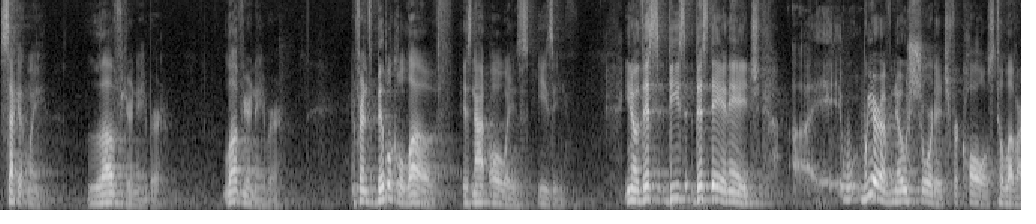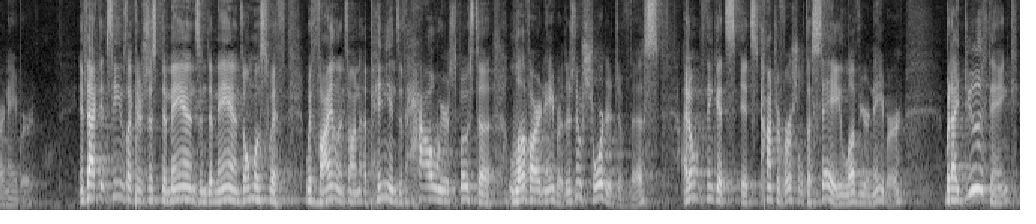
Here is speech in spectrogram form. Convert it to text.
Secondly, love your neighbor. Love your neighbor. And friends, biblical love is not always easy. You know, this, these, this day and age, uh, we are of no shortage for calls to love our neighbor. In fact, it seems like there's just demands and demands, almost with, with violence, on opinions of how we're supposed to love our neighbor. There's no shortage of this. I don't think it's, it's controversial to say, love your neighbor. But I do think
